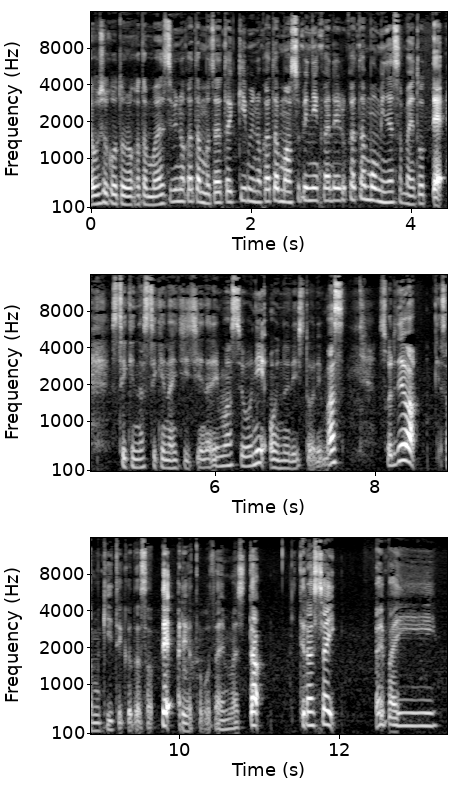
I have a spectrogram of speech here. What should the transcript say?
お仕事の方もお休みの方も在宅勤務の方も遊びに行かれる方も皆様にとって素敵な素敵な一日になりますようにお祈りしております。それでは、今朝も聞いてくださってありがとうございました。いってらっしゃい。バイバイ。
